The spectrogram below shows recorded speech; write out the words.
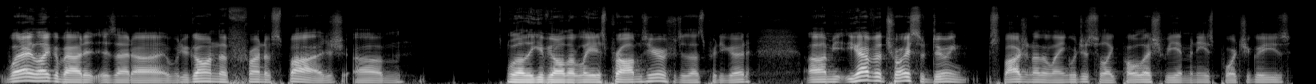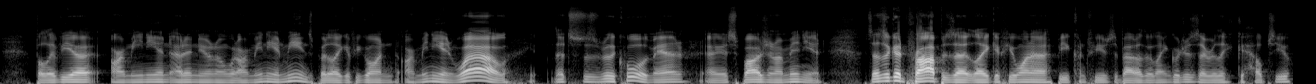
what I like about it is that uh, when you go on the front of Spoj, um, well, they give you all the latest problems here, which is that's pretty good. Um, you, have a choice of doing Spoj in other languages, so like Polish, Vietnamese, Portuguese, Bolivia, Armenian. I didn't even know what Armenian means, but like if you go on Armenian, wow, that's really cool, man. Uh, in Armenian. So that's a good prop. Is that like if you want to be confused about other languages, that really helps you.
